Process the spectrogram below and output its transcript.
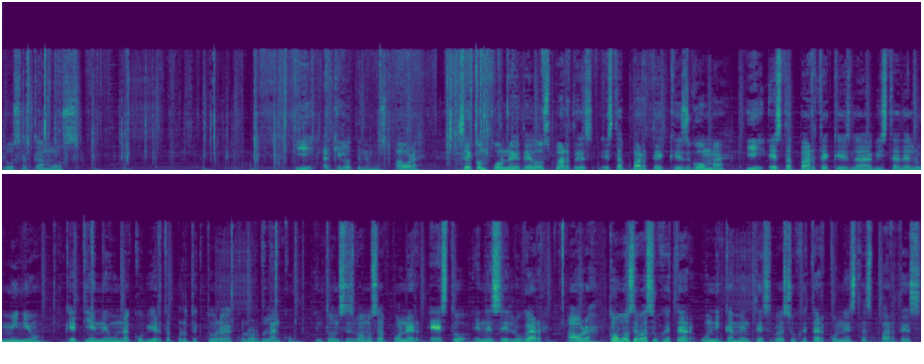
lo sacamos y aquí lo tenemos. Ahora, se compone de dos partes, esta parte que es goma y esta parte que es la vista de aluminio que tiene una cubierta protectora color blanco. Entonces vamos a poner esto en ese lugar. Ahora, ¿cómo se va a sujetar? Únicamente se va a sujetar con estas partes.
